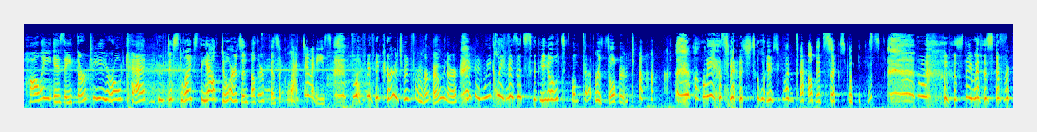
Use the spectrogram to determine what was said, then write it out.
Holly is a 13 year old cat who dislikes the outdoors and other physical activities. But with encouragement from her owner and weekly visits to the Old Town Pet Resort. Holly has managed to lose one pound in six weeks. Stay with us, everybody.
